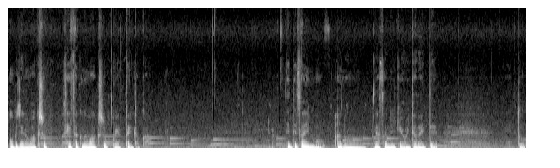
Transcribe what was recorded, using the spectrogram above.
オブジェのワークショップ制作のワークショップをやったりとかでデザインも、あの、皆さんの意見をいただいて、えっと、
